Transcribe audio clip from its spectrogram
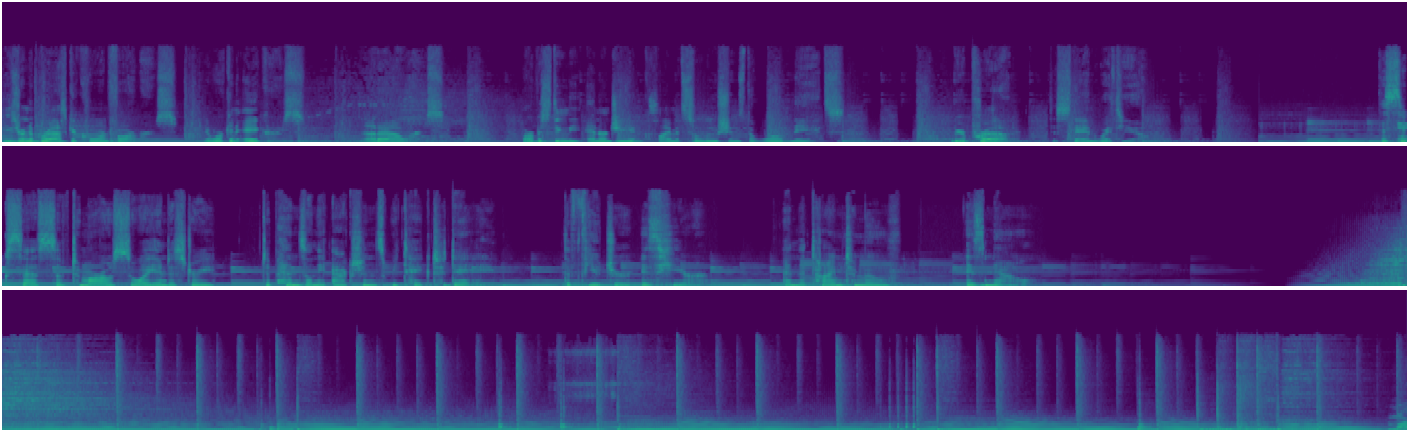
These are Nebraska corn farmers. They work in acres, not hours, harvesting the energy and climate solutions the world needs. We are proud to stand with you. The success of tomorrow's soy industry depends on the actions we take today. The future is here, and the time to move is now.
